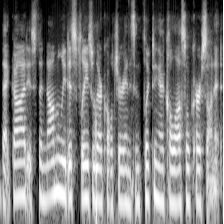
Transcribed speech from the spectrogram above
that God is phenomenally displeased with our culture and is inflicting a colossal curse on it.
